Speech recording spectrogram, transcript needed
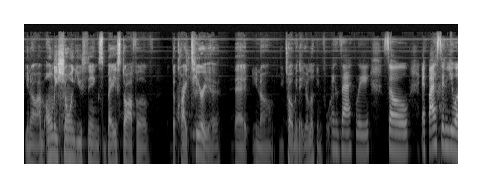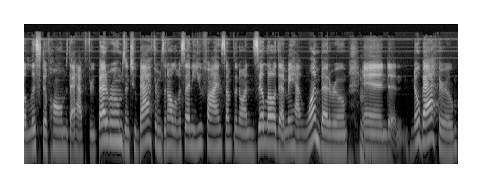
you know, I'm only showing you things based off of the criteria that you know you told me that you're looking for exactly so if i send you a list of homes that have three bedrooms and two bathrooms and all of a sudden you find something on zillow that may have one bedroom hmm. and no bathroom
